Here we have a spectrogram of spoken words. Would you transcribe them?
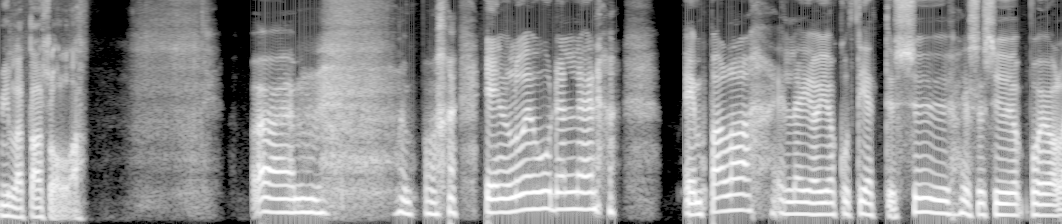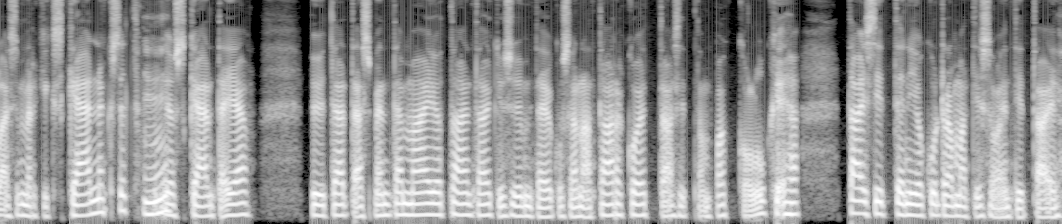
Millä tasolla? Ähm, en lue uudelleen en palaa, ellei ole joku tietty syy. Ja se syy voi olla esimerkiksi käännökset, mm. jos kääntäjä pyytää täsmentämään jotain tai kysyy, mitä joku sana tarkoittaa, sitten on pakko lukea. Tai sitten joku dramatisointi tai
